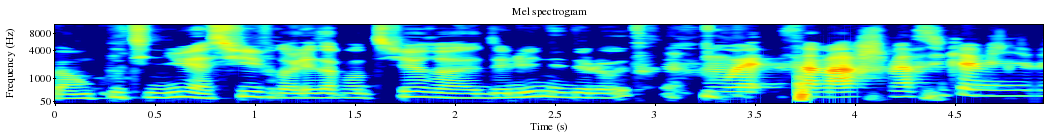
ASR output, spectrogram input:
bah, on continue à suivre les aventures de l'une et de l'autre. Ouais, ça marche. Merci, Camille.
